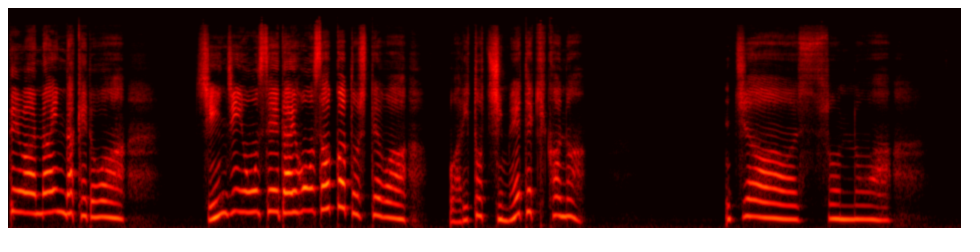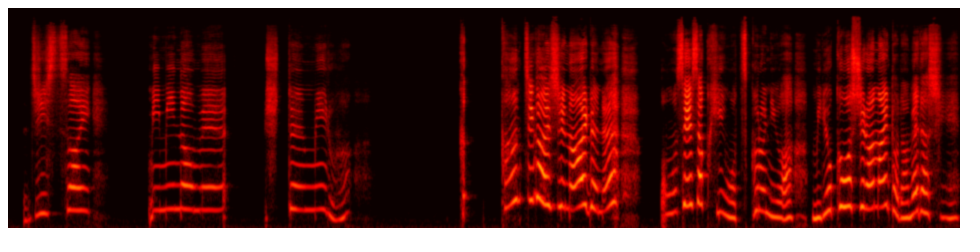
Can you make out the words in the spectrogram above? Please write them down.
ではないんだけど新人音声台本作家としては割と致命的かな。じゃあその実際耳なめしてみる？か勘違いしないでね。音声作品を作るには魅力を知らないとダメだし。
